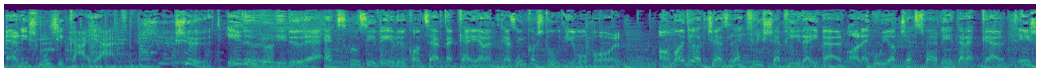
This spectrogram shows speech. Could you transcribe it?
el is muzsikálják. Sőt, időről időre exkluzív élő koncertekkel jelentkezünk a stúdióból. A magyar jazz legfrissebb híreivel, a legújabb jazz felvételekkel és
